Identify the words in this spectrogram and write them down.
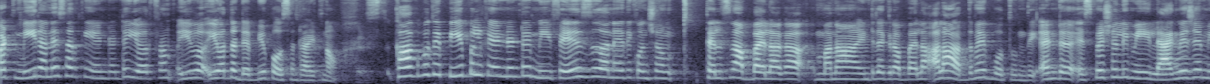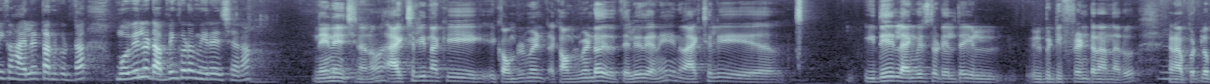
బట్ మీరు అనేసరికి ఏంటంటే your from your the debut person right now కాకపోతే పీపుల్కి ఏంటంటే మీ ఫేస్ అనేది కొంచెం తెలిసిన అబ్బాయిలాగా మన ఇంటి దగ్గర అబ్బాయిలా అలా అర్థమైపోతుంది. అండ్ ఎస్పెషల్లీ మీ లాంగ్వేజే మీకు హైలైట్ అనుకుంటా. మూవీలో డబ్బింగ్ కూడా మీరే ఇచ్చారా? నేనే ఇచ్చినాను. యాక్చువల్లీ నాకు ఈ- కాంప్లిమెంట్ కాంప్లిమెంటో ఇది తెలియదు కానీ నేను యాక్చువల్లీ ఇదే లాంగ్వేజ్ తోటి వెళ్తే విల్ విల్ బి డిఫరెంట్ అని అన్నారు. కానీ అప్పట్లో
